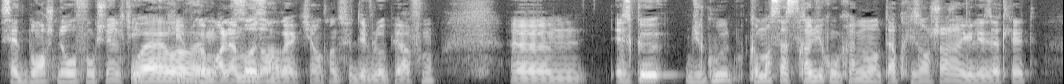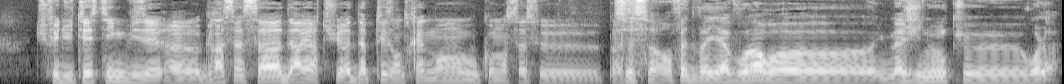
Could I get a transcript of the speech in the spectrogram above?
cette branche neurofonctionnelle qui, qui est vraiment à la mode en vrai, qui est en train de se développer à fond. Euh, Est-ce que du coup, comment ça se traduit concrètement dans ta prise en charge avec les athlètes? Tu fais du testing euh, grâce à ça. Derrière, tu adaptes tes entraînements ou comment ça se passe? C'est ça. En fait, va y avoir, euh, imaginons que voilà,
